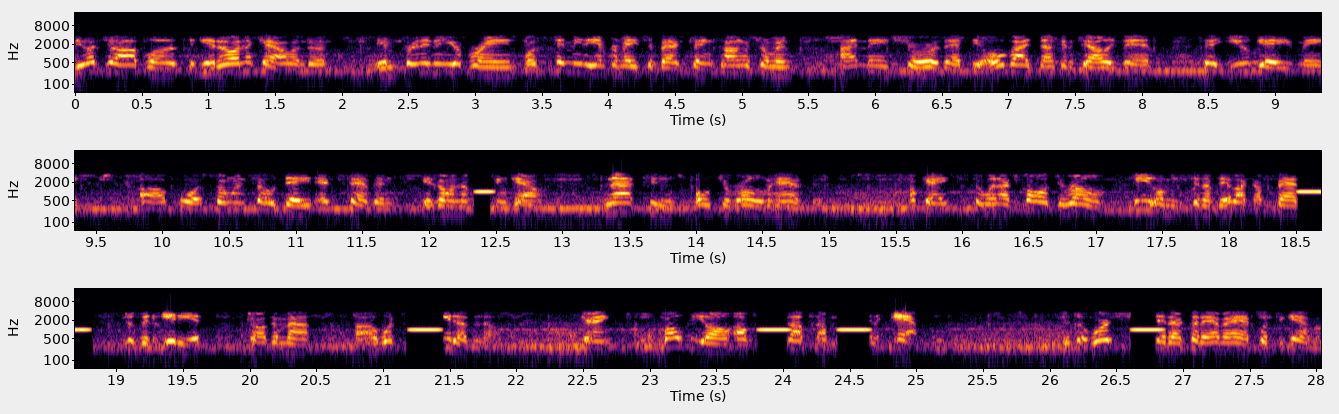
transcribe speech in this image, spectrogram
Your job was to get it on the calendar, imprint it in your brain, or send me the information back saying, Congresswoman, I made sure that the Ovide Duncantell event that you gave me uh, for so and so date at seven is on the calendar, not to oh Jerome has it. Okay, so when I called Jerome, he be sitting up there like a fat stupid idiot talking about uh, what he doesn't know. Okay, both of y'all are up some f. It's the worst that I could have ever had put together.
